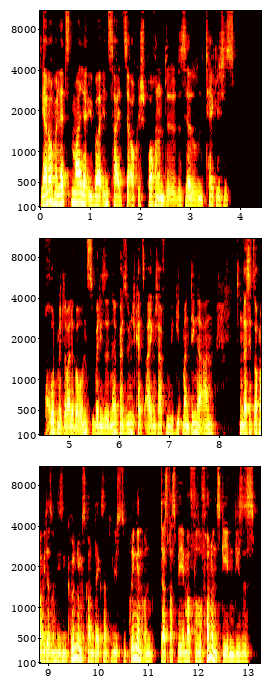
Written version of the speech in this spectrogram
wir haben auch beim letzten Mal ja über Insights ja auch gesprochen und äh, das ist ja so ein tägliches Brot mittlerweile bei uns über diese ne, Persönlichkeitseigenschaften, wie geht man Dinge an. Und das jetzt auch mal wieder so in diesen Gründungskontext natürlich zu bringen und das, was wir immer so von uns geben, dieses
